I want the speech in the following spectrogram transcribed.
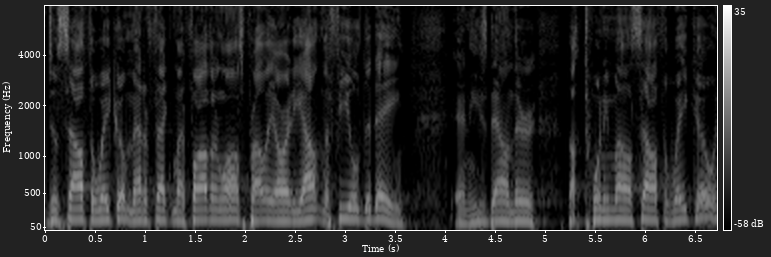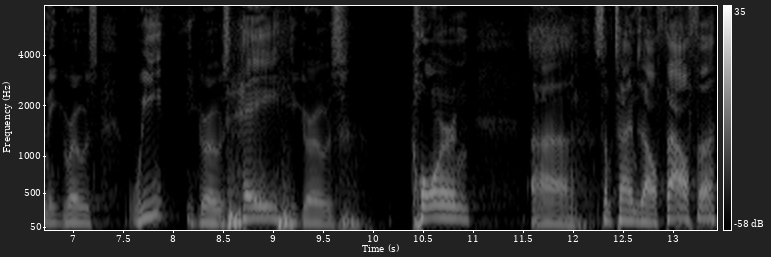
just south of Waco. Matter of fact, my father-in-law is probably already out in the field today, and he's down there about 20 miles south of Waco, and he grows wheat, he grows hay, he grows corn, uh, sometimes alfalfa,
